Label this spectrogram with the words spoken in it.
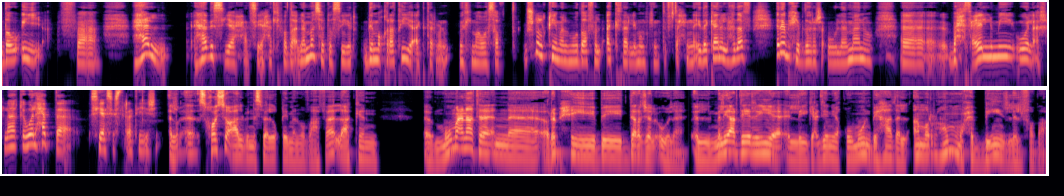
ضوئية. فهل هذه السياحة سياحة الفضاء لما ستصير ديمقراطية أكثر من مثل ما وصفت؟ شنو القيمة المضافة الأكثر اللي ممكن تفتح لنا إذا كان الهدف ربحي بدرجة أولى ما آه، بحث علمي ولا أخلاقي ولا حتى سياسي استراتيجي؟ خوش سؤال بالنسبة للقيمة المضافة لكن مو معناته إن ربحي بالدرجة الأولى، المليارديريه اللي قاعدين يقومون بهذا الأمر هم محبين للفضاء.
